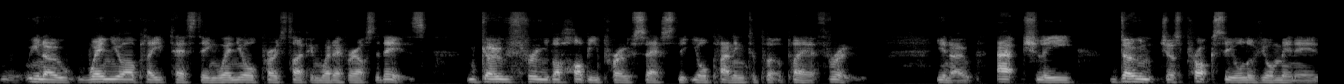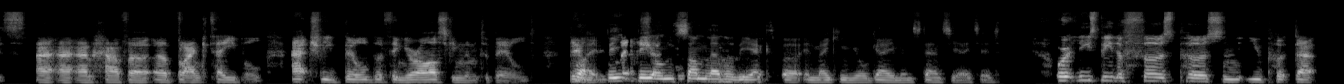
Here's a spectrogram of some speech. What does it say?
you know, when you are play testing, when you're prototyping, whatever else it is, go through the hobby process that you're planning to put a player through. You know, actually don't just proxy all of your minis and, and have a, a, blank table. Actually, build the thing you're asking them to build. build right, be, be on some level the expert in making your game instantiated, or at least be the first person you put that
